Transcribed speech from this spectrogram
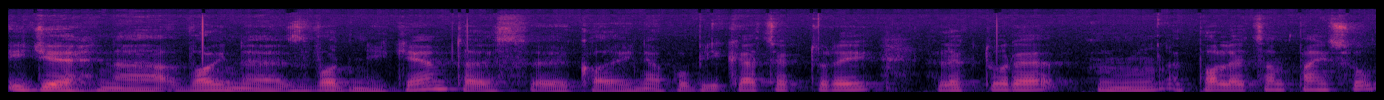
idzie na wojnę z wodnikiem. To jest e, kolejna publikacja, której lekturę mm, polecam Państwu.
